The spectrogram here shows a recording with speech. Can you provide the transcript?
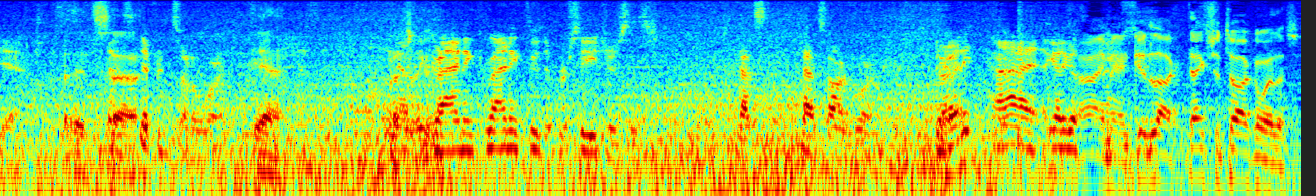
Yeah, But it's, that's uh, different sort of work. Yeah. You That's know, the good. grinding, grinding through the procedures is that's that's hard work. You ready? All right, I gotta go. All right, man. Good luck. Thanks for talking with us.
